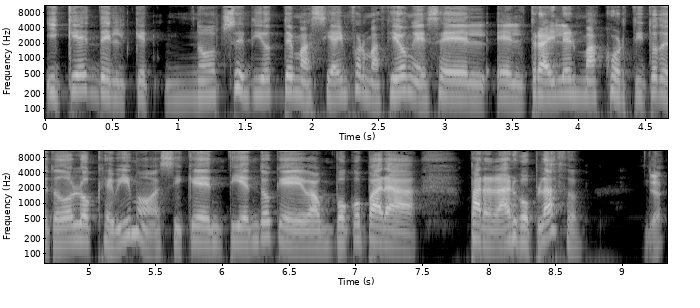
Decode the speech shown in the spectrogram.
y que del que no se dio demasiada información. Es el, el tráiler más cortito de todos los que vimos, así que entiendo que va un poco para, para largo plazo. Ya,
